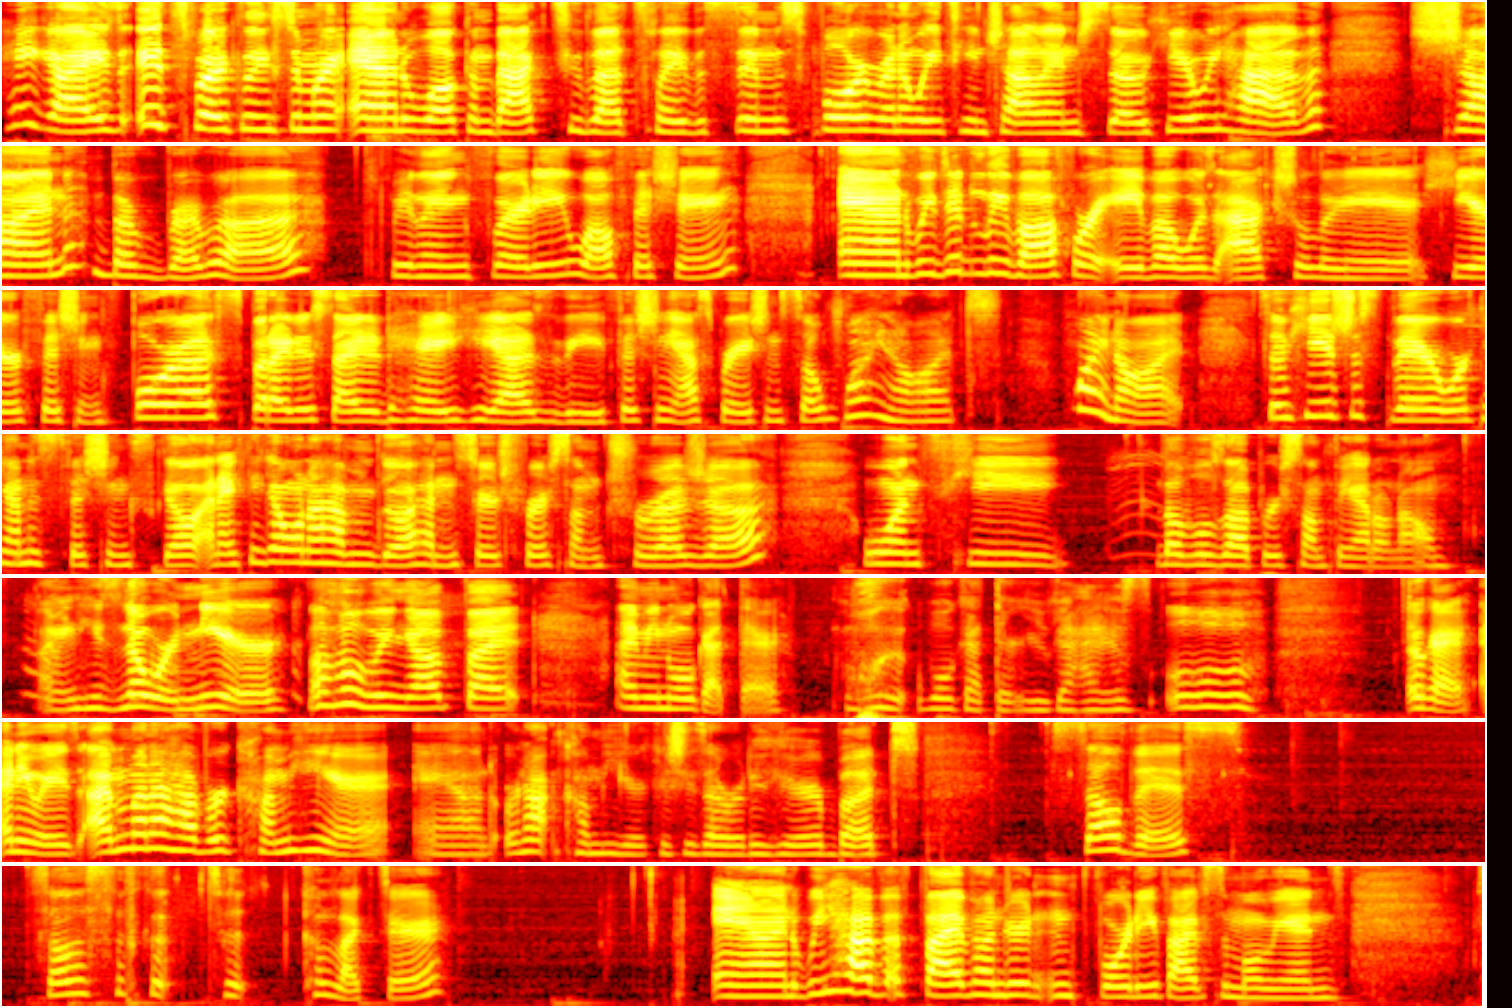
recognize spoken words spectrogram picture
Hey guys, it's Sparkly Simmer and welcome back to Let's Play The Sims 4 Runaway Teen Challenge. So here we have Sean Barrera feeling flirty while fishing. And we did leave off where Ava was actually here fishing for us, but I decided, hey, he has the fishing aspiration, so why not? Why not? So he is just there working on his fishing skill, and I think I want to have him go ahead and search for some treasure once he levels up or something. I don't know. I mean, he's nowhere near leveling up, but I mean, we'll get there. We'll, we'll get there, you guys. Okay, anyways, I'm gonna have her come here and, or not come here because she's already here, but sell this. Sell this to, the- to collector. And we have 545 simoleons.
